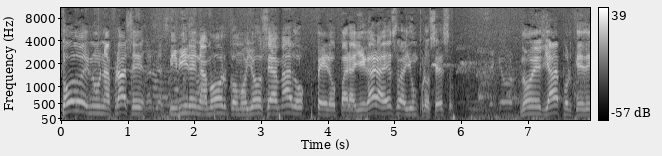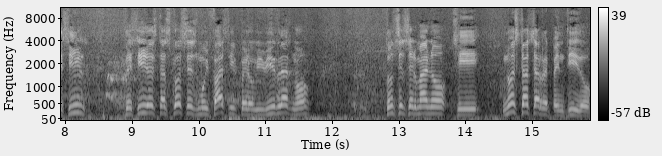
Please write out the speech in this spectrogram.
Todo en una frase, vivir en amor como yo he amado, pero para llegar a eso hay un proceso. No es ya, porque decir, decir estas cosas es muy fácil, pero vivirlas no. Entonces, hermano, si no estás arrepentido,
